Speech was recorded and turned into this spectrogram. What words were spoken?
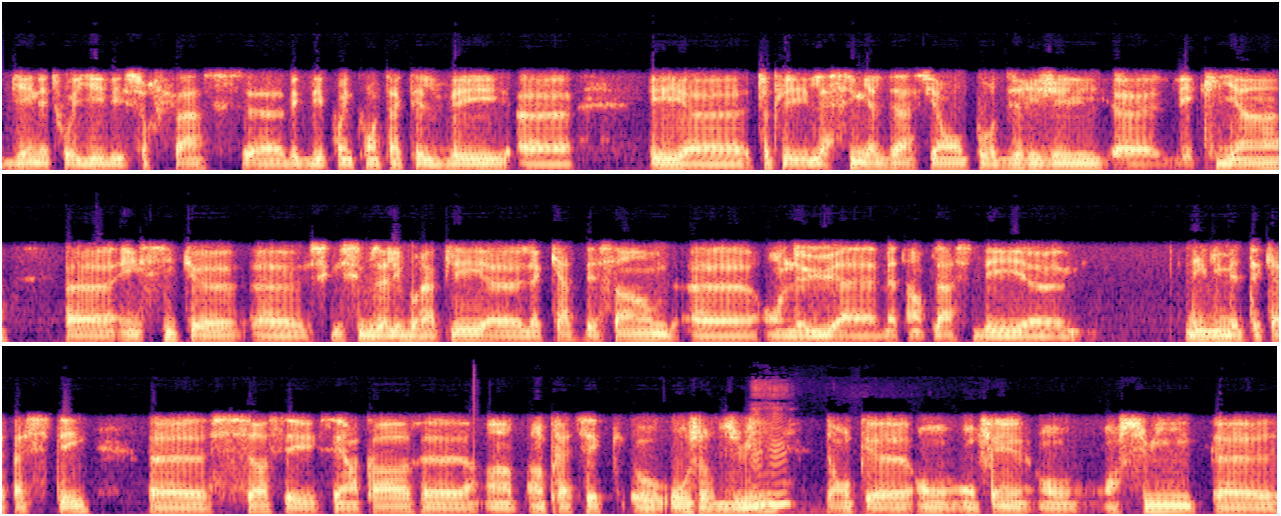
bien nettoyer les surfaces avec des points de contact élevés et toute les, la signalisation pour diriger les clients euh, ainsi que, euh, si vous allez vous rappeler, euh, le 4 décembre, on a eu à mettre en place des, des limites de capacité. ça, c'est encore en, pratique aujourd'hui. Donc, on, fait, on, suit de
